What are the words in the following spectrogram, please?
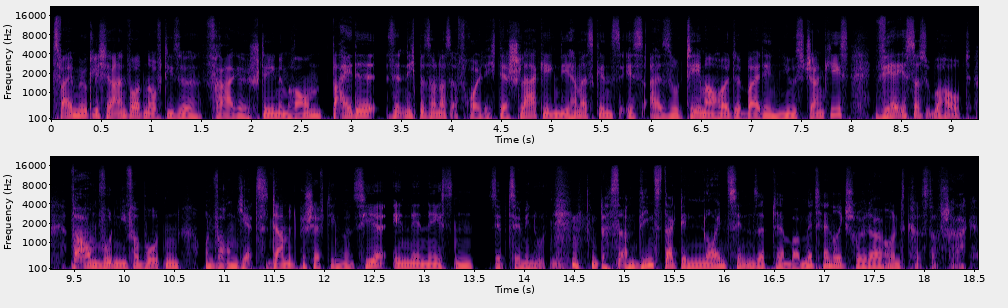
Zwei mögliche Antworten auf diese Frage stehen im Raum. Beide sind nicht besonders erfreulich. Der Schlag gegen die Hammerskins ist also Thema heute bei den News Junkies. Wer ist das überhaupt? Warum wurden die verboten und warum jetzt? Damit beschäftigen wir uns hier in den nächsten 17 Minuten. Das am Dienstag, den 19. September mit Hendrik Schröder und Christoph Schrag.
